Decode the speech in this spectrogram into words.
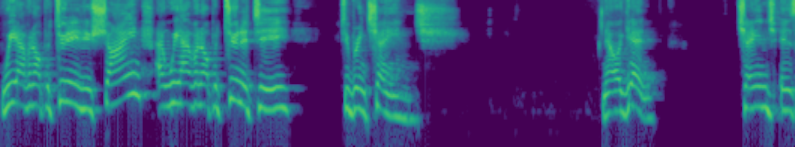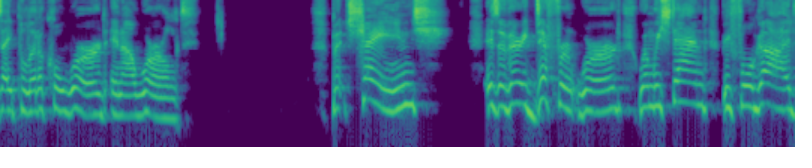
We have an opportunity to shine and we have an opportunity to bring change. Now again, Change is a political word in our world. But change is a very different word when we stand before God.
